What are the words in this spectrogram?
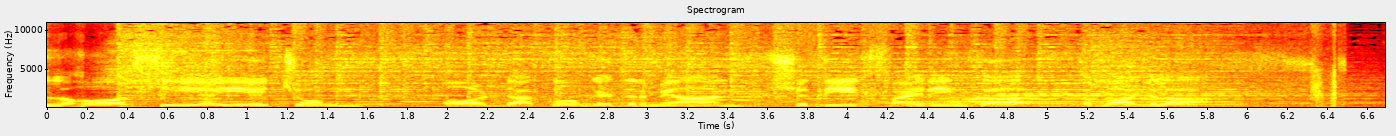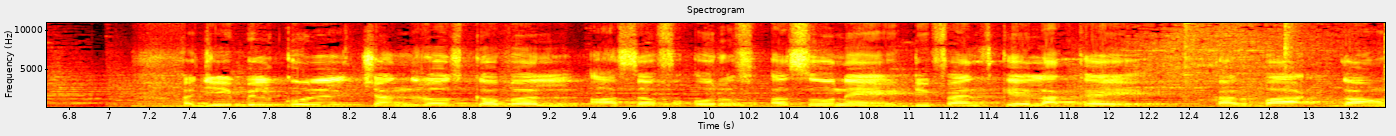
लाहौर सी आई ए चुंग और डाकों के दरमियान शदीद फायरिंग का तबादला। अजी बिल्कुल चंद रोज़ कबल आसफ उर्फ़ असू ने डिफेंस के इलाके करबा गाँव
